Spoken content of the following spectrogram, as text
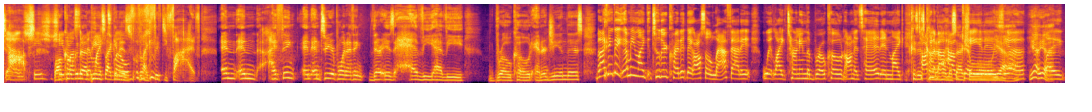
Yeah, tops. she- she while must have Coconut been, Pete's like, like, in his like 55. And and I think and and to your point, I think there is heavy, heavy bro code energy in this. But I think they, I mean, like, to their credit, they also laugh at it with, like, turning the bro code on its head and, like, 'Cause it's talking kinda about how gay it is. yeah. Yeah. Yeah, yeah. Like,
